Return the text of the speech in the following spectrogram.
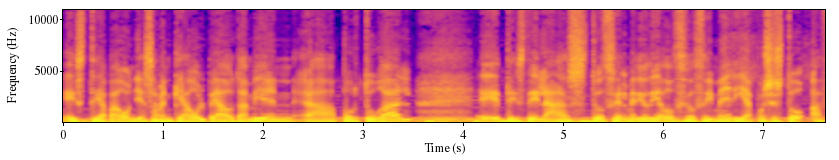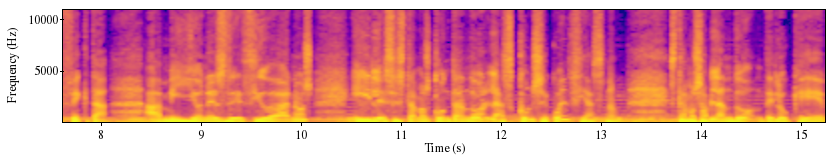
Este apagón ya saben que ha golpeado también a Portugal eh, desde las 12 del mediodía, 12, 12 y media, pues esto afecta a millones de ciudadanos y les estamos contando las consecuencias, ¿no? Estamos hablando de lo que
